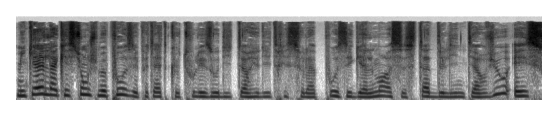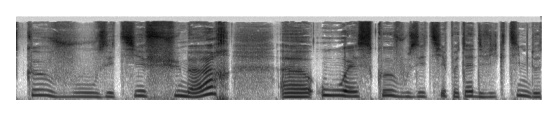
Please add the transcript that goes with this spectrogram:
Michael, la question que je me pose, et peut-être que tous les auditeurs et auditrices se la posent également à ce stade de l'interview, est-ce que vous étiez fumeur euh, ou est-ce que vous étiez peut-être victime de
